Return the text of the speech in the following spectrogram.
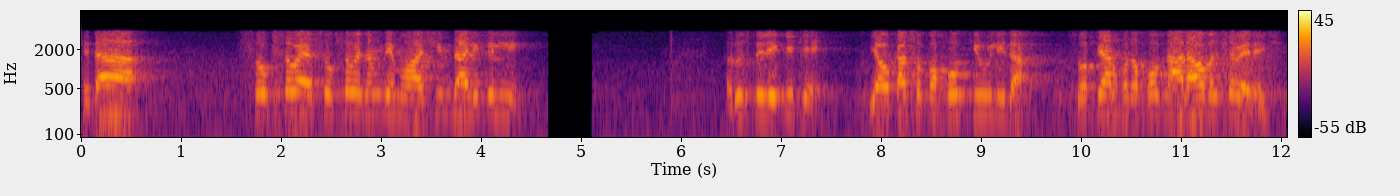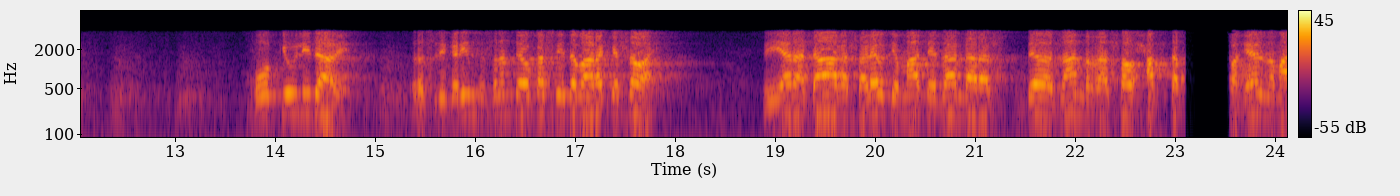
چې دا سوک سوې سوک سوې زموږ د مهاشم دا لیکلی رسته لیکي چې یو کس په خوب کې ولیدا سفیان خو د خوب نه علاوه بل څه ویلی شي خوب کې ولیدا وي رسول کریم صلی الله علیه وسلم ته یو کس په دوباره کې سوای ویرا دا غ سړیو چې ماته ځان را د ځان را سو حق ته په غیر زما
